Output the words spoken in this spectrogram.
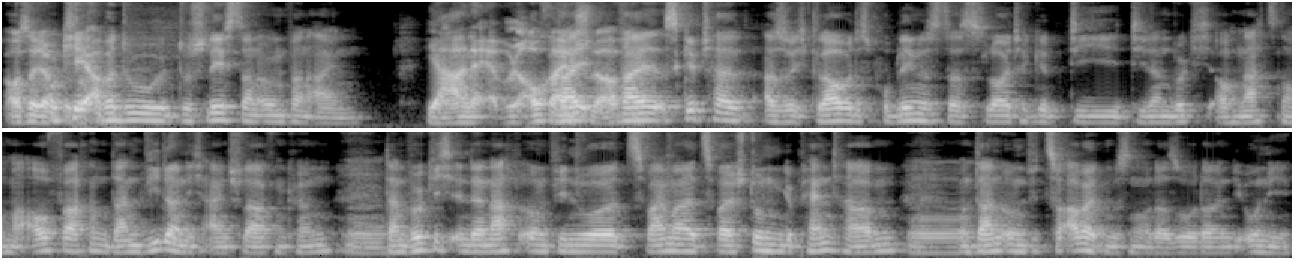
Außer ich hab Okay, aber du, du schläfst dann irgendwann ein. Ja, ne, er will auch Weil, einschlafen. weil es gibt halt, also ich glaube, das Problem ist, dass es Leute gibt, die, die dann wirklich auch nachts nochmal aufwachen, dann wieder nicht einschlafen können, Mhm. dann wirklich in der Nacht irgendwie nur zweimal zwei Stunden gepennt haben Mhm. und dann irgendwie zur Arbeit müssen oder so oder in die Uni.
